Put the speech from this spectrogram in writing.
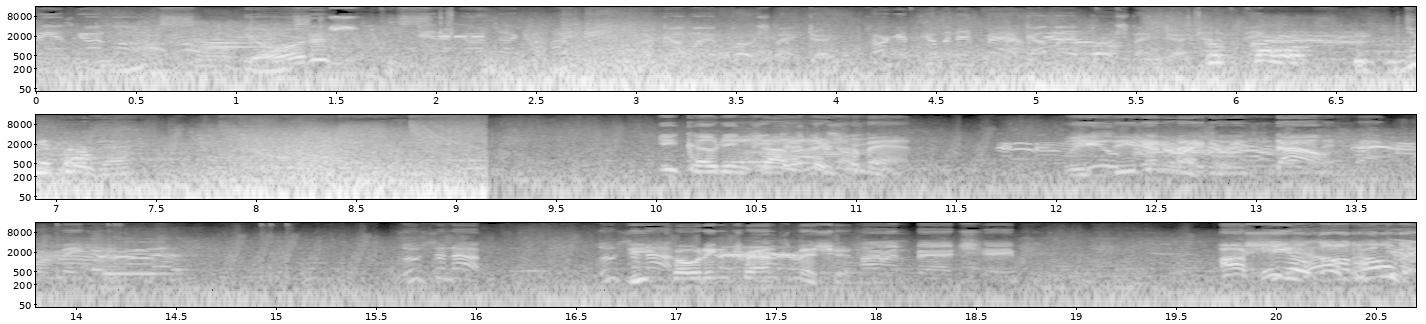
Reporting. Y-Wing standing by. must solve Your orders? of this. I got my approach prospector. Target's coming in I fast. got my prospector. The force is with Hear us. that? Decoding Under transmission. command. Receiving generator is down. Loosen up. Loosen Decoding transmission. I'm in bad shape. Our shields aren't holding.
